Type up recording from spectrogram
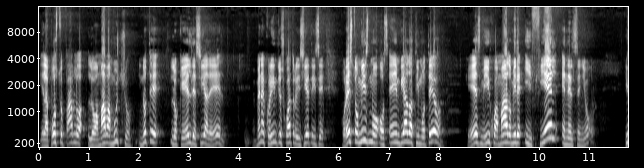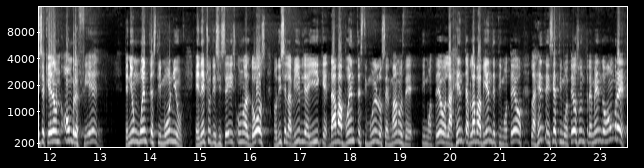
Y el apóstol Pablo lo amaba mucho. Y note lo que él decía de él. En Corintios 4, 17 dice, por esto mismo os he enviado a Timoteo, que es mi hijo amado, mire, y fiel en el Señor. Dice que era un hombre fiel, tenía un buen testimonio. En Hechos 16, 1 al 2, nos dice la Biblia ahí que daba buen testimonio los hermanos de Timoteo. La gente hablaba bien de Timoteo. La gente decía, Timoteo es un tremendo hombre.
